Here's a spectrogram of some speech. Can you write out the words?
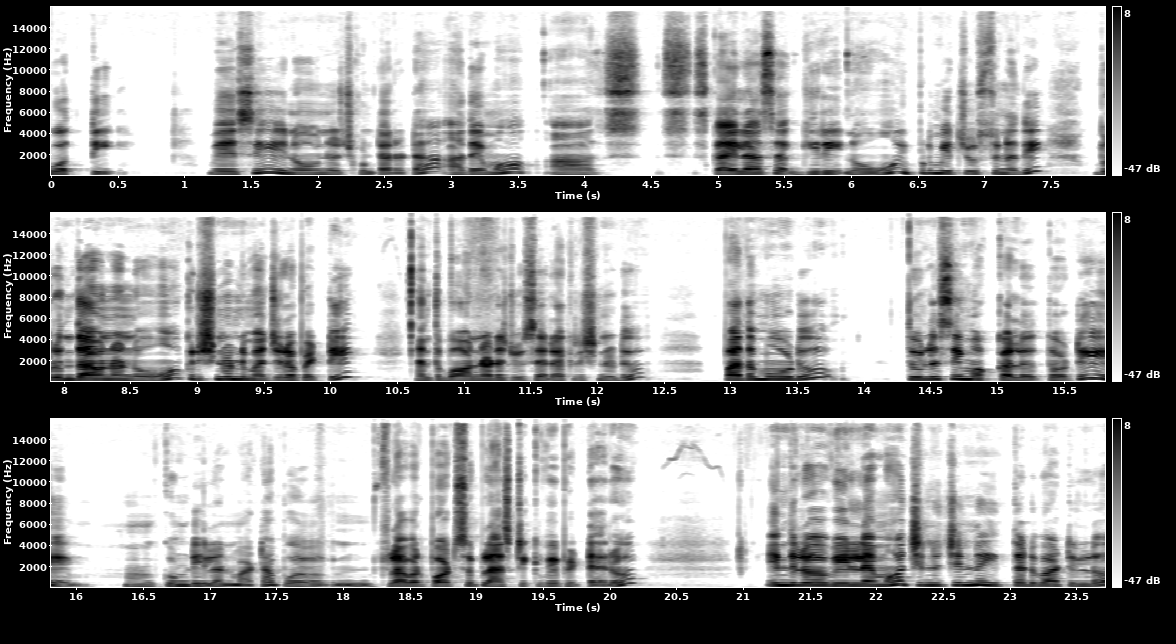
ఒత్తి వేసి నోము నేర్చుకుంటారట అదేమో కైలాస గిరి నోవు ఇప్పుడు మీరు చూస్తున్నది బృందావనం నోవు కృష్ణుడిని మధ్యలో పెట్టి ఎంత బాగున్నాడో చూసారా కృష్ణుడు? పదమూడు తులసి మొక్కలతోటి కుండీలు అనమాట ఫ్లవర్ పాట్స్ ప్లాస్టిక్వి పెట్టారు. ఇందులో వీళ్ళేమో చిన్న చిన్న ఇత్తడి వాటిల్లో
